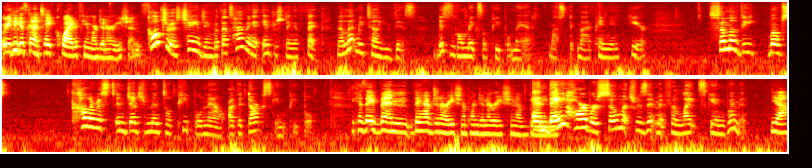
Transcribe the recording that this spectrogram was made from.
Or you think it's gonna take quite a few more generations? culture is changing but that's having an interesting effect now let me tell you this this is going to make some people mad my my opinion here some of the most colorist and judgmental people now are the dark skinned people Because they've been they have generation upon generation of being and they harbor so much resentment for light skinned women Yeah.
